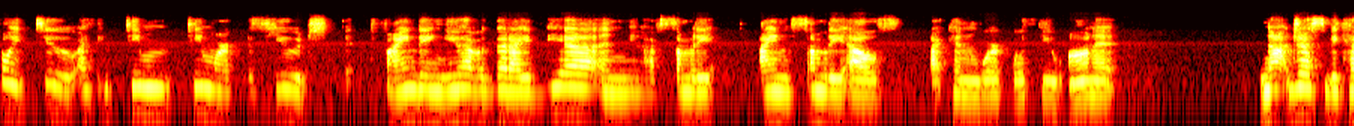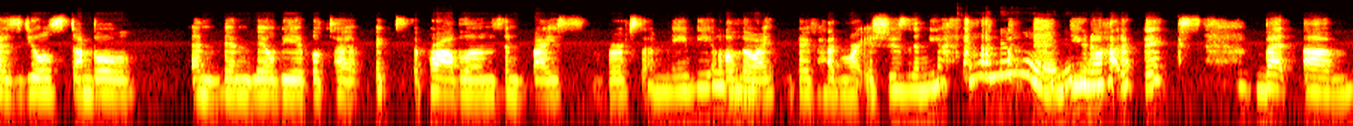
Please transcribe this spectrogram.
point too. I think team teamwork is huge. Finding you have a good idea and you have somebody find somebody else that can work with you on it. Not just because you'll stumble and then they'll be able to fix the problems and vice versa maybe mm-hmm. although i think i've had more issues than you oh, no, no. you know how to fix but um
